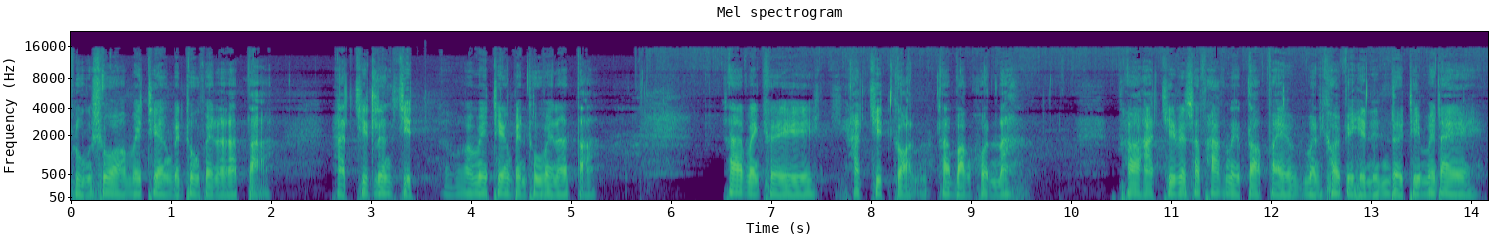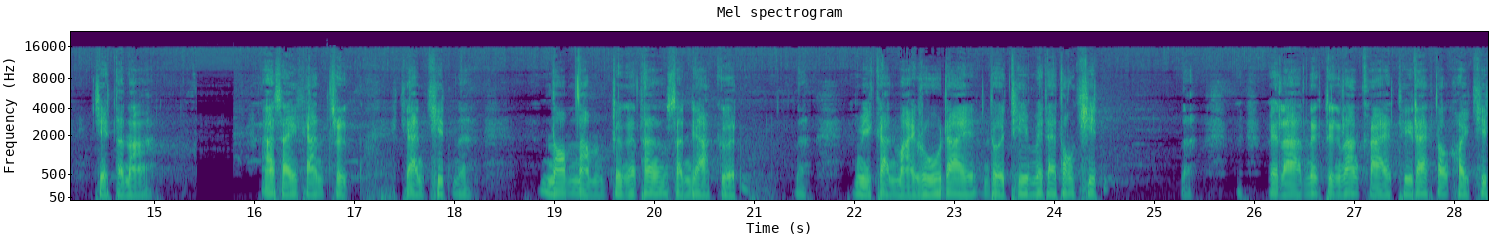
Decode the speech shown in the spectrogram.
ปรุงชั่ว ไม่เที่ยงเป็นทุกข์เป็นอนัตตา หัดคิดเรื่องจิตว่าไม่เที่ยงเป็นทุกข์เป็นอนัตตา ถ้ามันเคยหัดคิดก่อน ถ้าบางคนนะ พอหัดคิดไปสักพักหนึ่งต่อไป มันค่อยไปเห็นนั้นโดยที่ไม่ได้เจตนา อาศัยการตรึกการคิดนะน้อมนำจนกระทั่งสัญญาเกิดนะมีการหมายรู้ได้โดยที่ไม่ได้ต้องคิดนะเวลานึกถึงร่างกายทีแรกต้องคอยคิด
